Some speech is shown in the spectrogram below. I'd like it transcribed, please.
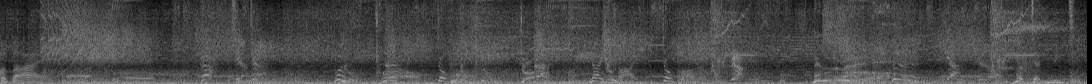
Bye-bye. Don't bother. Nice try. Don't bother. You're dead meat.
